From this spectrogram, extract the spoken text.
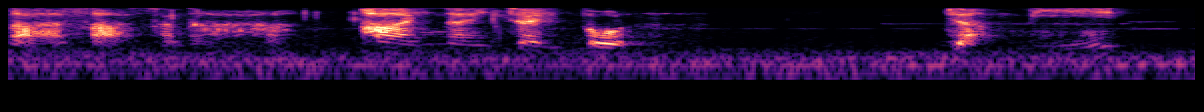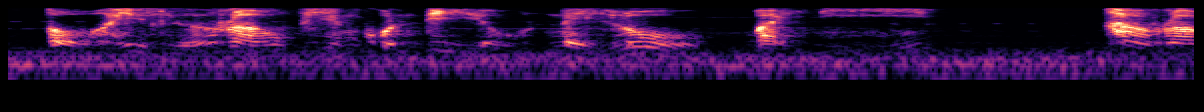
ษาศาสนาภายในใจตน อย่างนี้ต่อให้เหลือเราเพียงคนเดียวในโลกใบนี้ ถ้าเรา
